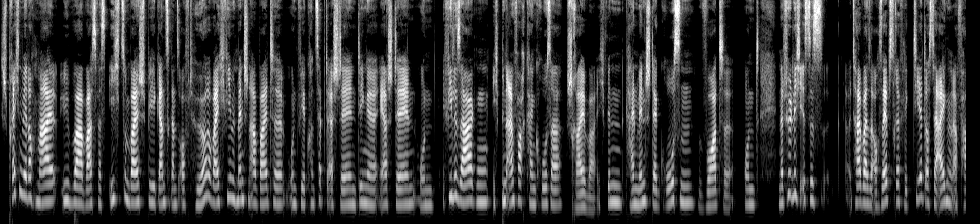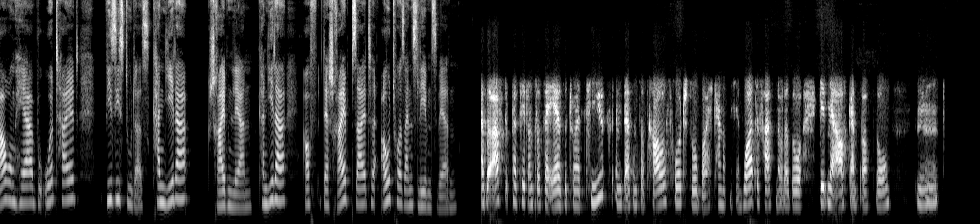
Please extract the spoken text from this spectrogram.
Sprechen wir doch mal über was, was ich zum Beispiel ganz, ganz oft höre, weil ich viel mit Menschen arbeite und wir Konzepte erstellen, Dinge erstellen und viele sagen, ich bin einfach kein großer Schreiber. Ich bin kein Mensch der großen Worte. Und natürlich ist es teilweise auch selbst reflektiert, aus der eigenen Erfahrung her beurteilt. Wie siehst du das? Kann jeder schreiben lernen? Kann jeder auf der Schreibseite Autor seines Lebens werden? Also oft passiert uns das ja eher situativ, dass uns das rausrutscht, so, boah, ich kann das nicht in Worte fassen oder so, geht mir auch ganz oft so. Mm,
